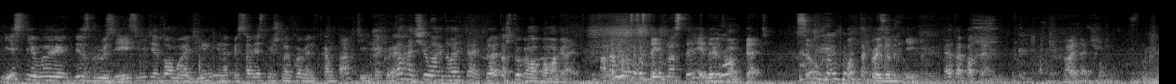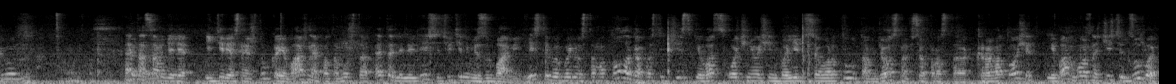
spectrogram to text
Если вы без друзей сидите дома один и написали смешной коммент ВКонтакте и такой, а, чувак, давай 5, то эта штука вам помогает. Она просто стоит на столе и дает вам 5. Все. Вот такое изобретение. Это патент. Давай дальше. Это на самом деле интересная штука и важная, потому что это для людей с чувствительными зубами. Если вы были у стоматолога после чистки, у вас очень-очень болит все во рту, там десна, все просто кровоточит, и вам можно чистить зубы,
